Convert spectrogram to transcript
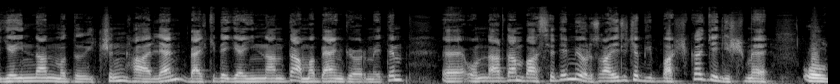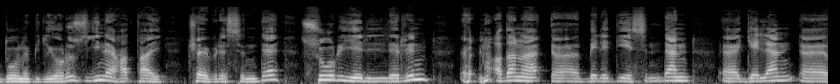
yayınlanmadığı için halen belki de yayınlandı ama ben görmedim. E, onlardan bahsedemiyoruz. Ayrıca bir başka gelişme olduğunu biliyoruz. Yine Hatay çevresinde Suriyelilerin Adana e, Belediyesi'nden e, gelen e,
